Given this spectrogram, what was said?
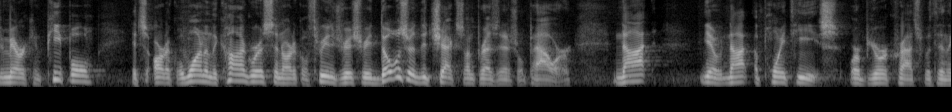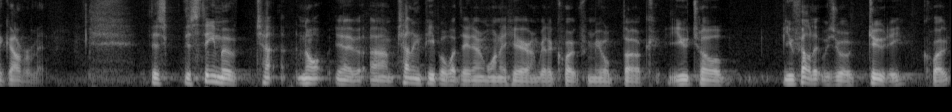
American people, it's Article 1 in the Congress and Article 3 in the judiciary. Those are the checks on presidential power, not, you know, not appointees or bureaucrats within the government. This, this theme of not, you know, um, telling people what they don't want to hear, I'm going to quote from your book. You told, you felt it was your duty, quote,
